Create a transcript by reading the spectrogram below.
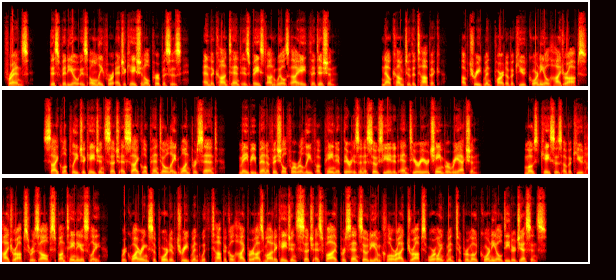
Friends, this video is only for educational purposes, and the content is based on Wills Eye 8th edition. Now come to the topic, of treatment part of acute corneal hydrops. Cycloplegic agents such as cyclopentolate 1%, may be beneficial for relief of pain if there is an associated anterior chamber reaction. Most cases of acute hydrops resolve spontaneously, requiring supportive treatment with topical hyperosmotic agents such as 5% sodium chloride drops or ointment to promote corneal deturgescence.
